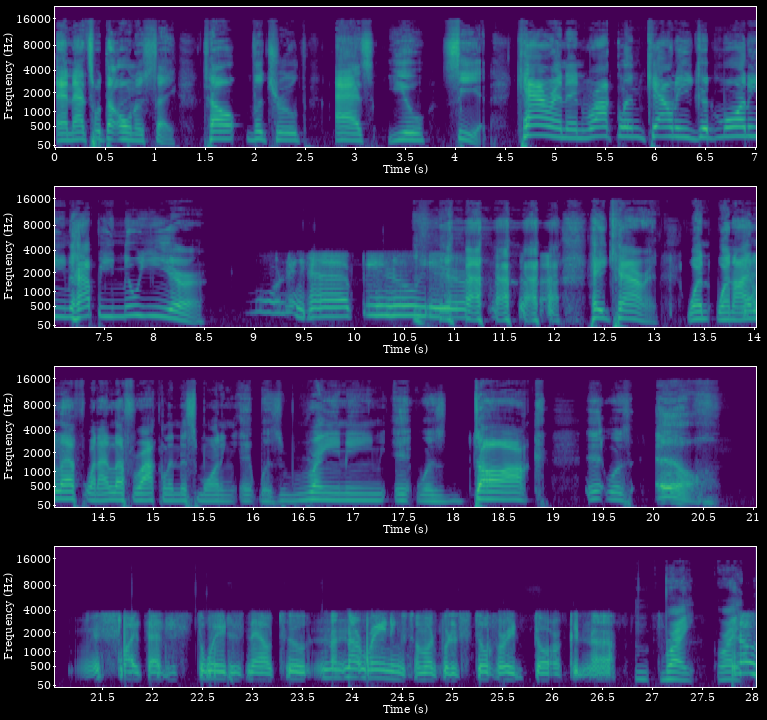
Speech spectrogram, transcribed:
And that's what the owners say. Tell the truth as you see it. Karen in Rockland County, good morning. Happy New Year. Morning, happy New Year. hey Karen, when when I left when I left Rockland this morning, it was raining, it was dark, it was ill. it's like that. It's the way it is now too. Not, not raining so much, but it's still very dark and uh, Right, right, no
